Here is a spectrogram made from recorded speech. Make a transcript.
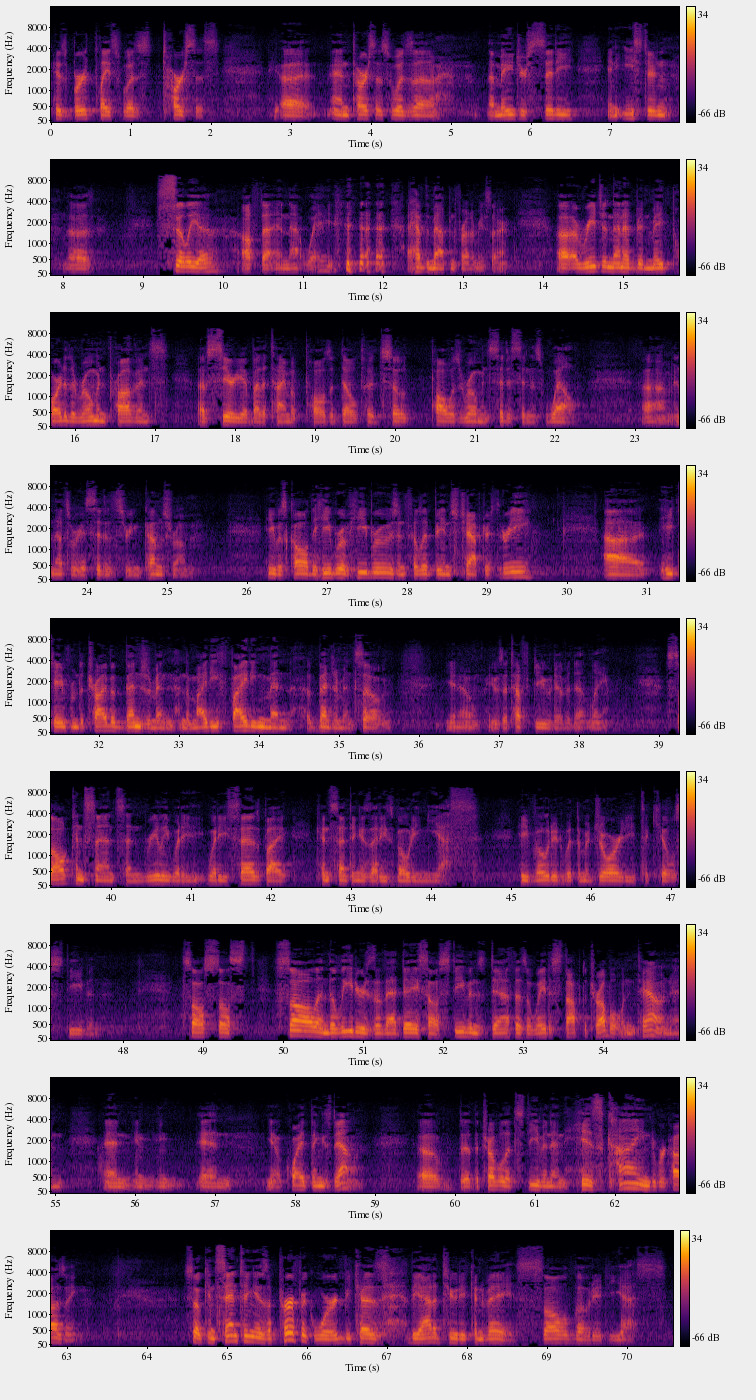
his birthplace was Tarsus. Uh, and Tarsus was a, a, major city in eastern uh, Cilicia, off that in that way. I have the map in front of me, sorry. Uh, a region that had been made part of the Roman province of Syria by the time of Paul's adulthood. So Paul was a Roman citizen as well. Um, and that's where his citizenry comes from. He was called the Hebrew of Hebrews in Philippians chapter 3. Uh, he came from the tribe of Benjamin, the mighty fighting men of Benjamin. So, you know, he was a tough dude, evidently. Saul consents, and really what he, what he says by consenting is that he's voting yes. He voted with the majority to kill Stephen. Saul, Saul, Saul and the leaders of that day saw Stephen's death as a way to stop the trouble in town and, and, and, and you know, quiet things down uh, the, the trouble that Stephen and his kind were causing. So consenting is a perfect word because the attitude it conveys. Saul voted yes.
